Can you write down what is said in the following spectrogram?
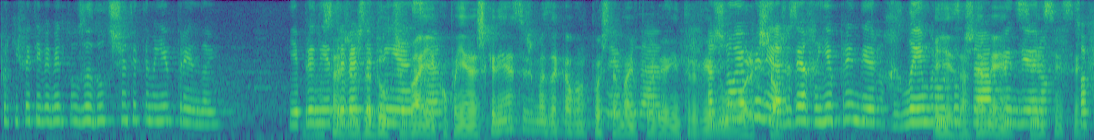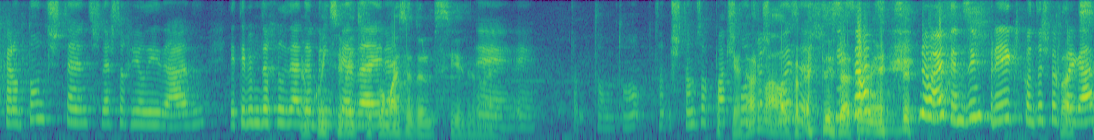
porque efetivamente os adultos sentem que também aprendem. E aprendem seja, através os da adultos criança. vêm acompanhar as crianças, mas acabam depois É também por verdade. intervir Às no não é aprender, às vezes é reaprender, relembram aquilo que já aprenderam, sim, sim, sim. só ficaram tão distantes desta realidade, e até mesmo da realidade É um da conhecimento que brincadeira. ficou mais adormecido, não é? É, é. Tão- tão- tão- tão- estamos ocupados é com outras normal, coisas. exatamente. Exato. Não é? Temos empregos, contas para Claro pagar,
